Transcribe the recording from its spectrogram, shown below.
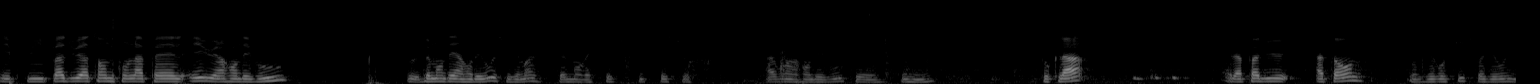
Et puis, pas dû attendre qu'on l'appelle et eu un rendez-vous. Euh, demander un rendez-vous, excusez-moi, je suis tellement resté fixé sur avoir un rendez-vous que. Donc là, elle n'a pas dû attendre. Donc 0,6 fois 0,8.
